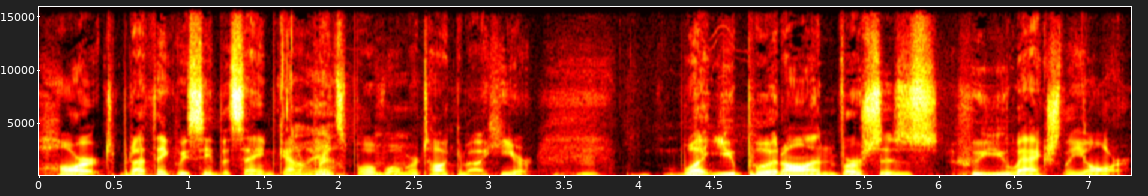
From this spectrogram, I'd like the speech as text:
heart, but I think we see the same kind Oh, of yeah. principle of what Mhm. we're talking about here. Mhm. What you put on versus who you actually are.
